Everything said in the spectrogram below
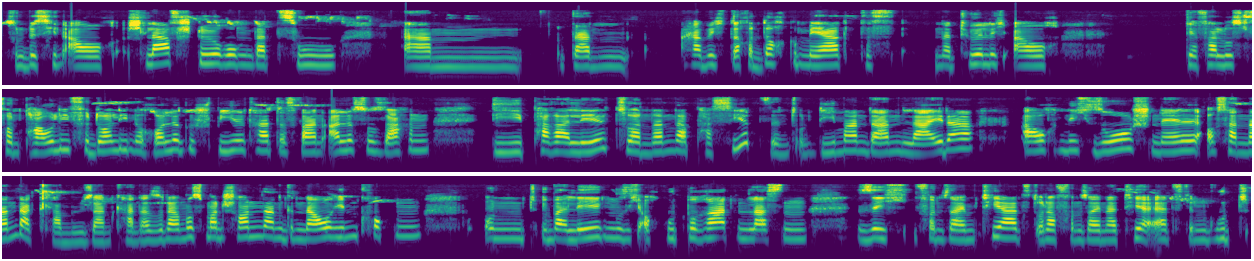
so ein bisschen auch Schlafstörungen dazu. Ähm, dann habe ich doch, doch gemerkt, dass natürlich auch der Verlust von Pauli für Dolly eine Rolle gespielt hat. Das waren alles so Sachen, die parallel zueinander passiert sind und die man dann leider auch nicht so schnell auseinanderklamüsern kann. Also da muss man schon dann genau hingucken und überlegen, sich auch gut beraten lassen, sich von seinem Tierarzt oder von seiner Tierärztin gut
